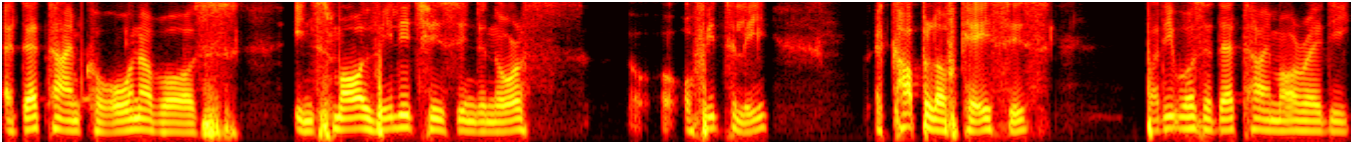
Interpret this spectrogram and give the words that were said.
at that time Corona was in small villages in the north of Italy a couple of cases, but it was at that time already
